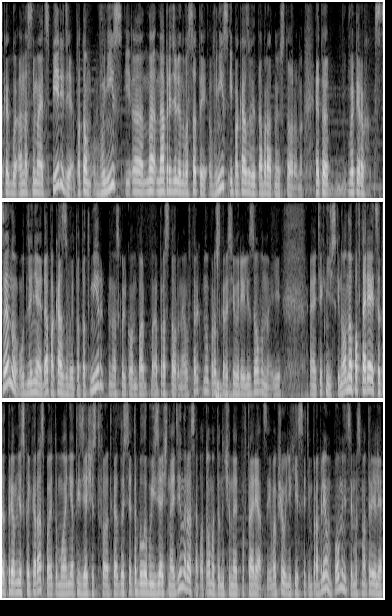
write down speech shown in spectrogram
как бы она снимает спереди, потом вниз, и, э, на, на определенной высоты, вниз и показывает обратную сторону. Это, во-первых, сцену удлиняет, да, показывает этот мир, насколько он просторный, а во-вторых, ну, просто красиво реализовано и э, технически. Но оно повторяется, этот прием, несколько раз, поэтому они от изящества отказываются. То есть это было бы изящно один раз, а потом это начинает повторяться. И вообще у них есть с этим проблемы. Помните, мы смотрели,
